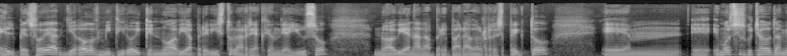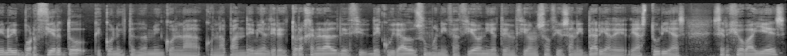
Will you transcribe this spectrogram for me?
El PSOE ha llegado a admitir hoy que no había previsto la reacción de Ayuso, no había nada preparado al respecto. Eh, eh, hemos escuchado también hoy, por cierto, que conecta también con la, con la pandemia, el director general de, de Cuidados, Humanización y Atención Sociosanitaria de, de Asturias, Sergio Vallés,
